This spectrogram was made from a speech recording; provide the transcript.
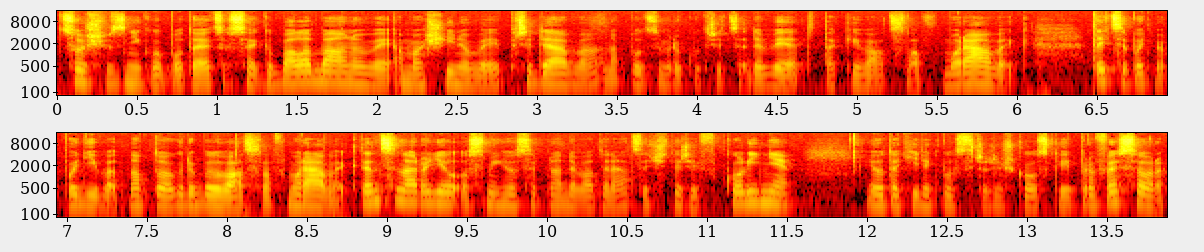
což vzniklo poté, co se k Balabánovi a Mašínovi přidává na podzim roku 39 taky Václav Morávek. Teď se pojďme podívat na to, kdo byl Václav Morávek. Ten se narodil 8. srpna 1904 v Kolíně, jeho tatínek byl středoškolský profesor.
